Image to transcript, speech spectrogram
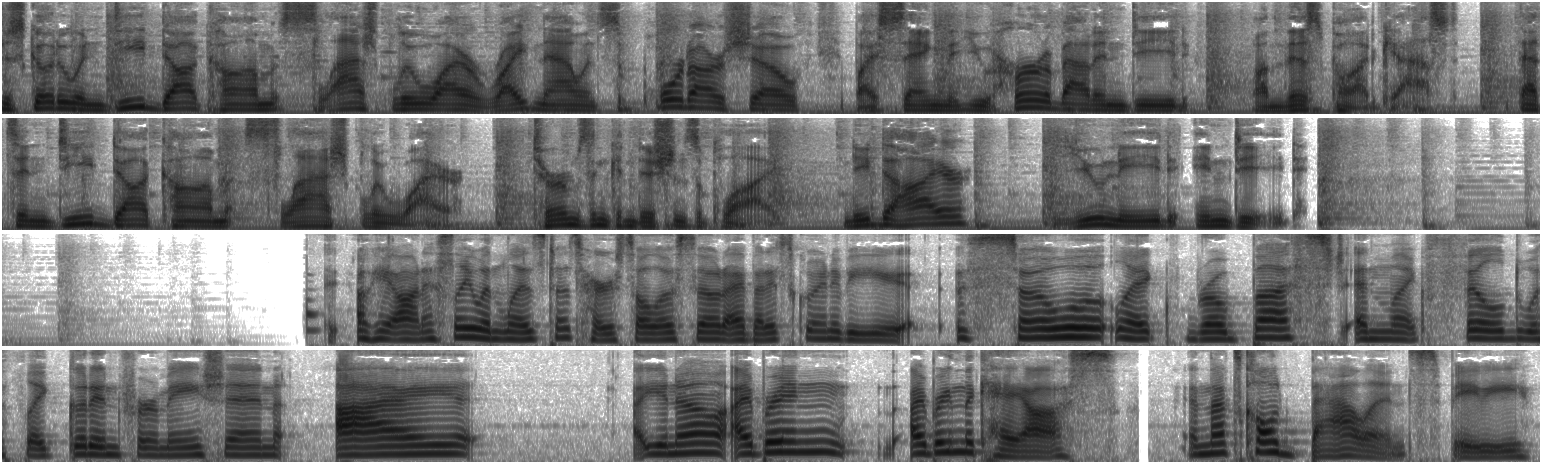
Just go to Indeed.com slash BlueWire right now and support our show by saying that you heard about Indeed on this podcast. That's Indeed.com slash BlueWire. Terms and conditions apply. Need to hire? You need Indeed. okay, honestly, when Liz does her solo sode, I bet it's going to be so like robust and like filled with like good information. I you know, I bring I bring the chaos. And that's called balance, baby.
